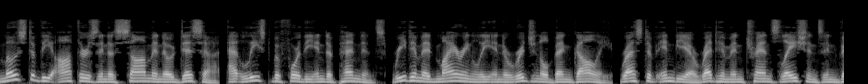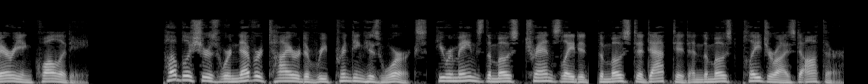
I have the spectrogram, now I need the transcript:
Most of the authors in Assam and Odisha, at least before the independence, read him admiringly in original Bengali, rest of India read him in translations in varying quality. Publishers were never tired of reprinting his works, he remains the most translated, the most adapted and the most plagiarized author.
